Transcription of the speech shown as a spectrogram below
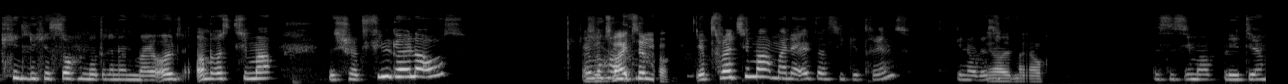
kindliche Sachen da drinnen. Mein alt, anderes Zimmer, das schaut viel geiler aus. Also Immer zwei haben- Zimmer. Ich habe zwei Zimmer, meine Eltern sind getrennt. Genau, das, Ja, ich meine auch. Das ist immer blöd, ja.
